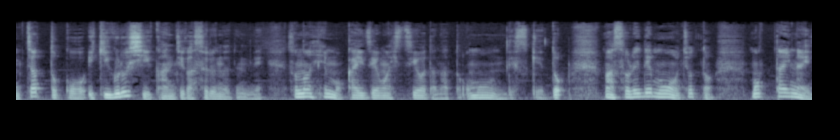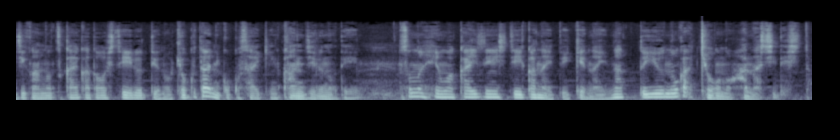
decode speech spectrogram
ん、ちょっとこう、息苦しい感じがするのでね、その辺も改善は必要だなと思うんですけど、まあそれでもちょっともったいない時間の使い方をしているっていうのを極端にここ最近感じるので、その辺は改善していかないといけないなというのが今日の話でした。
